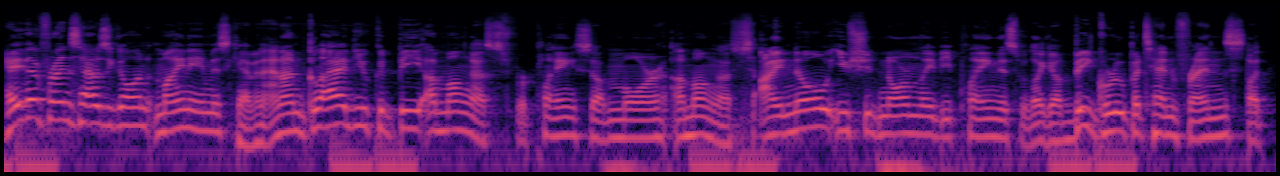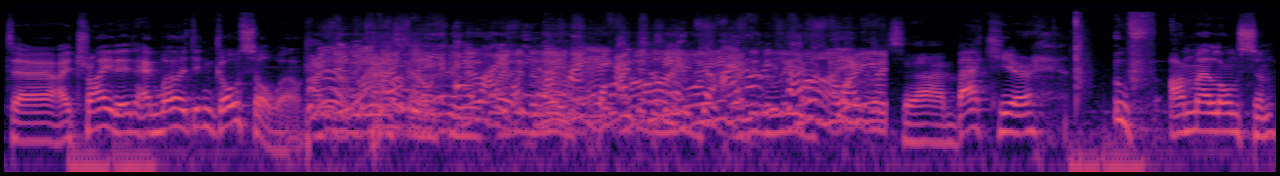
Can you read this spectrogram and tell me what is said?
Hey there friends, how's it going? My name is Kevin and I'm glad you could be among us for playing some more Among Us. I know you should normally be playing this with like a big group of 10 friends, but uh, I tried it and well, it didn't go so well. So I'm back here oof, on my lonesome,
